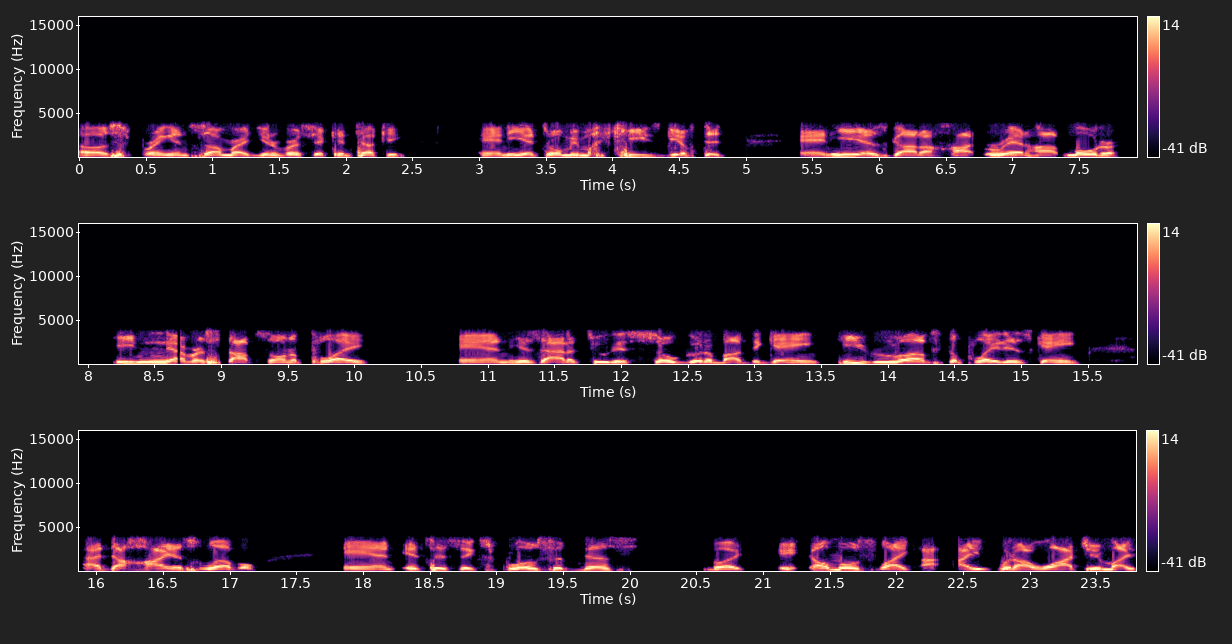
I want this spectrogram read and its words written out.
uh, spring and summer at University of Kentucky, and he had told me Mike he's gifted, and he has got a hot, red hot motor. He never stops on a play, and his attitude is so good about the game. He loves to play this game at the highest level, and it's his explosiveness, but it almost like I, I when I watch him, I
